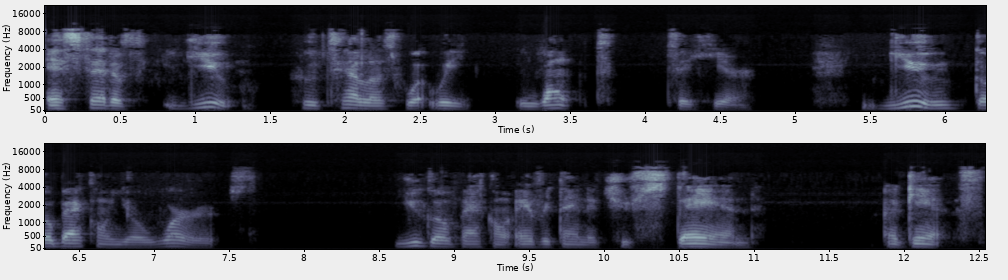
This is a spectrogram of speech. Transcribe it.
instead of you who tell us what we want to hear. You go back on your words. You go back on everything that you stand against.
